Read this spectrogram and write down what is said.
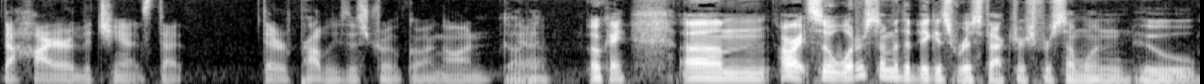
the higher the chance that there probably is a stroke going on. Got Yeah. it. Okay. Um, all right. So, what are some of the biggest risk factors for someone who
